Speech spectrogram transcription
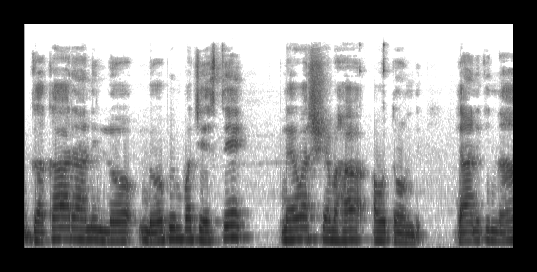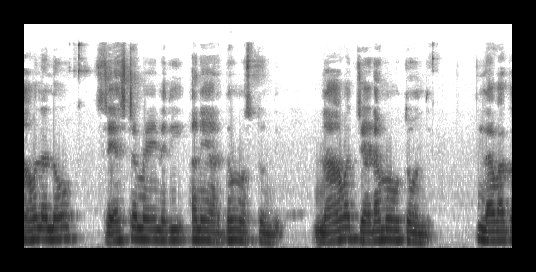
గకారాన్ని లో లోపింపచేస్తే నవర్షభ అవుతోంది. దానికి నావలలో శ్రేష్టమైనది అనే అర్థం వస్తుంది. నావ జడమవుతోంది. ప్లవగ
